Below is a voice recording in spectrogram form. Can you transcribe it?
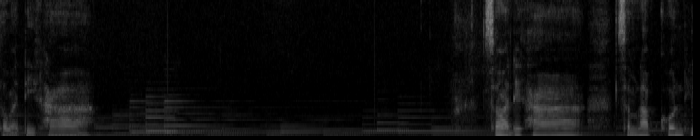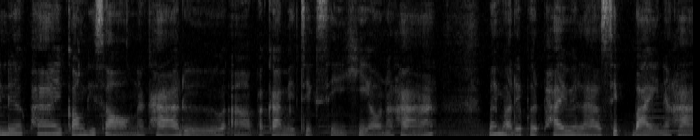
สวัสดีค่ะ สวัสดีค่ะสำหรับคนที่เลือกไพ่กองที่ 2 นะคะ หรืออาปากกาเมจิกสีเขียวนะคะแม่หมอได้เปิดไพ่ไว้แล้ว 10 ใบนะคะ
